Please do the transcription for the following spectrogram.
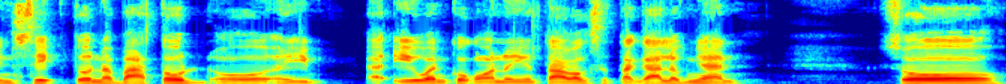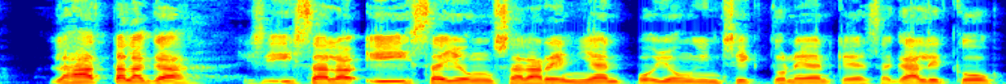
insekto na batod o ah, iwan ko kung ano yung tawag sa Tagalog niyan. So, lahat talaga, isa, iisa yung salarin. Yan po yung insekto na yan. Kaya sa galit ko,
